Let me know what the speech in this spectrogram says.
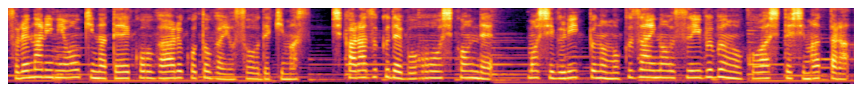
それなりに大きな抵抗があることが予想できます。力ずくで棒を押し込んで、もしグリップの木材の薄い部分を壊してしまったら、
